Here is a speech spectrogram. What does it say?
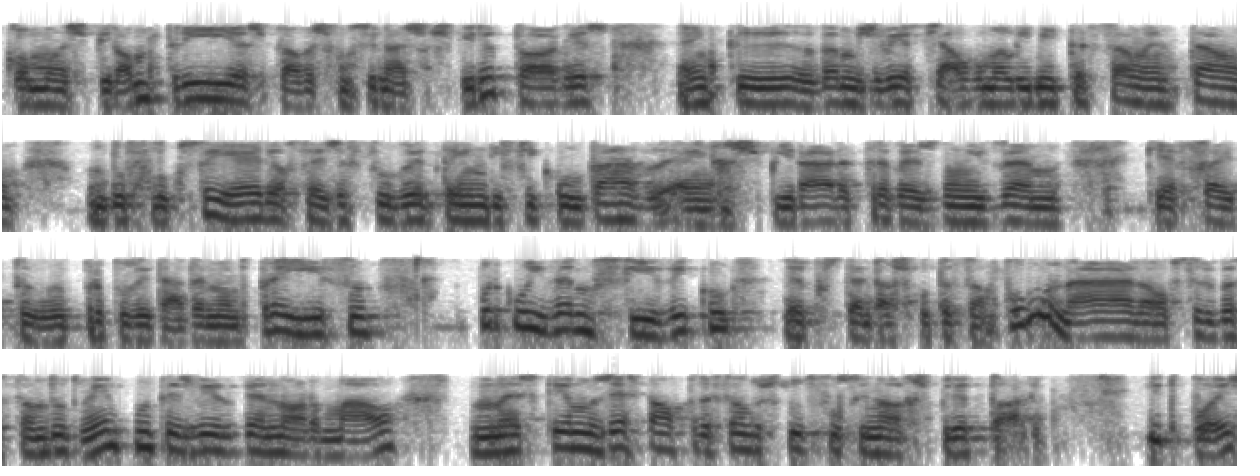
como as provas funcionais respiratórias, em que vamos ver se há alguma limitação então do fluxo aéreo, ou seja, se o doente tem dificuldade em respirar através de um exame que é feito propositadamente para isso, porque o exame físico, eh, portanto, a auscultação pulmonar, a observação do doente, muitas vezes é normal, mas temos esta alteração do estudo funcional respiratório. E depois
